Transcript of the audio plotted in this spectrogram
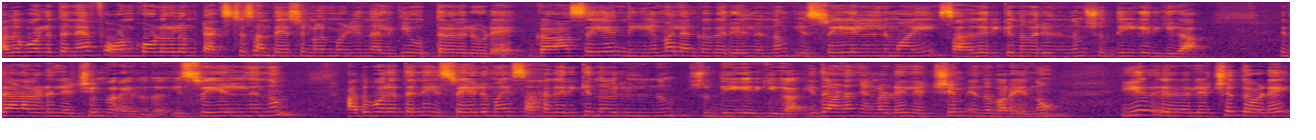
അതുപോലെ തന്നെ ഫോൺ കോളുകളും ടെക്സ്റ്റ് സന്ദേശങ്ങളും വഴി നൽകിയ ഉത്തരവിലൂടെ ഗാസയെ നിയമലംഘകരിൽ നിന്നും ഇസ്രയേലിനുമായി സഹകരിക്കുന്നവരിൽ നിന്നും ശുദ്ധീകരിക്കുക. ഇതാണ് അവരുടെ ലക്ഷ്യം പറയുന്നത്. ഇസ്രയേലിൽ നിന്നും അതുപോലെ തന്നെ ഇസ്രയേലുമായി സഹകരിക്കുന്നവരിൽ നിന്നും ശുദ്ധീകരിക്കുക. ഇതാണ് ഞങ്ങളുടെ ലക്ഷ്യം എന്ന് പറയുന്നു. ഈ ലക്ഷ്യത്തോടെ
